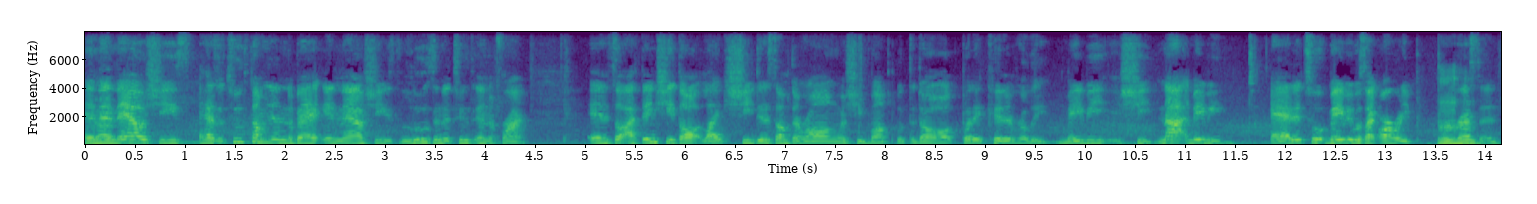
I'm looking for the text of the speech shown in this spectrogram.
And then now she's has a tooth coming in the back, and now she's losing a tooth in the front. And so I think she thought like she did something wrong when she bumped with the dog, but it could have really maybe she not maybe added to it. Maybe it was like already mm-hmm. progressing.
